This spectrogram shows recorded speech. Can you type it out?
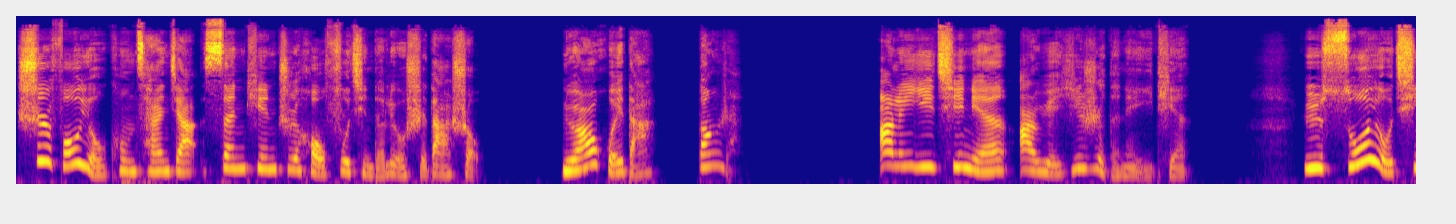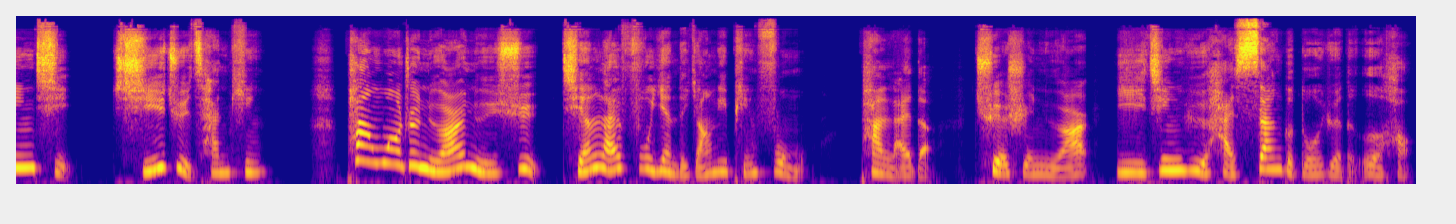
是否有空参加三天之后父亲的六十大寿，女儿回答：“当然。”二零一七年二月一日的那一天，与所有亲戚齐聚餐厅，盼望着女儿女婿前来赴宴的杨丽萍父母，盼来的却是女儿已经遇害三个多月的噩耗。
